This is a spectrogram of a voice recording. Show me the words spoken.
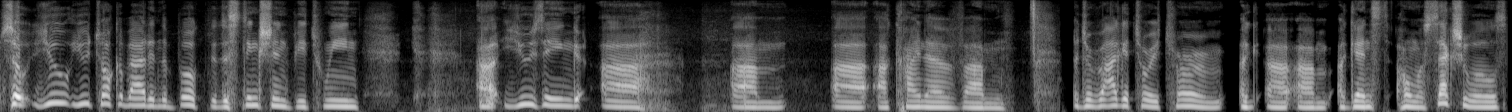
So you you talk about in the book the distinction between uh, using uh, um, uh, a kind of um, a derogatory term uh, um, against homosexuals,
